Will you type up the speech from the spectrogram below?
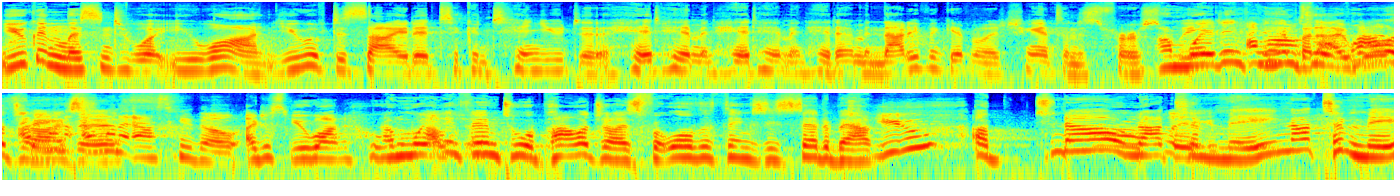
You can listen to what you want. You have decided to continue to hit him and hit him and hit him and not even give him a chance in his first I'm week. waiting for him but to I will say apologize. this. I want to ask you though. I just You want who? I'm waiting for him to apologize for all the things he said about You? Uh, no, not to me, not to me,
